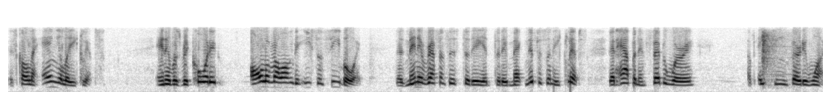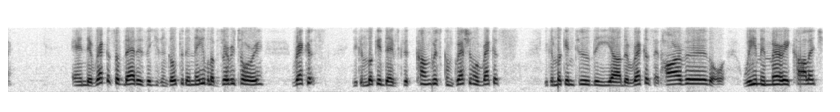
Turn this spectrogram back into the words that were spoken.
It's called an annular eclipse, and it was recorded all along the eastern seaboard. There's many references to the to the magnificent eclipse that happened in February of 1831. And the records of that is that you can go to the Naval Observatory records. You can look into the Congress congressional records. You can look into the uh, the records at Harvard or William and Mary College.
